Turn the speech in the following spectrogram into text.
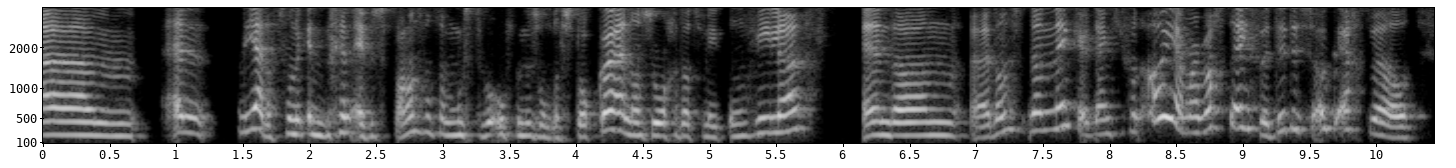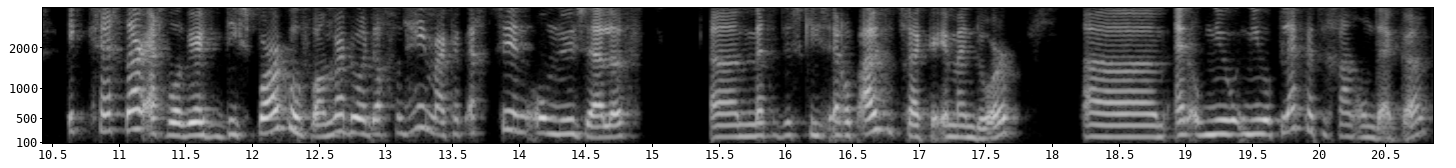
Um, en ja, dat vond ik in het begin even spannend, want dan moesten we oefenen zonder stokken en dan zorgen dat we niet omvielen. En dan, uh, dan, dan denk, je, denk je van, oh ja, maar wacht even, dit is ook echt wel... Ik kreeg daar echt wel weer die sparkle van, waardoor ik dacht van, hé, hey, maar ik heb echt zin om nu zelf uh, met de skis erop uit te trekken in mijn dorp. Um, en op nieuw, nieuwe plekken te gaan ontdekken.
